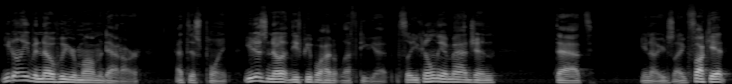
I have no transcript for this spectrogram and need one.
You don't even know who your mom and dad are at this point. You just know that these people haven't left you yet. So you can only imagine that you know you're just like fuck it.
